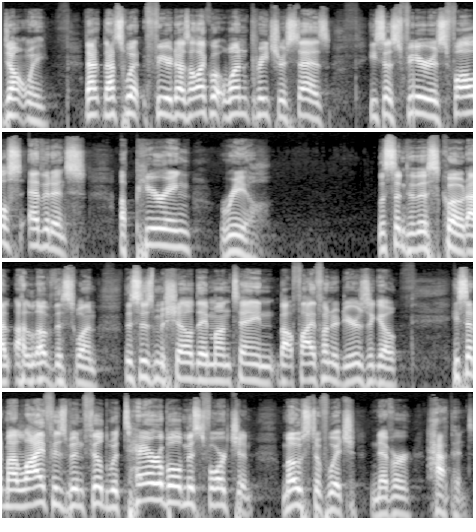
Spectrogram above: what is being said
don't we? That, that's what fear does. I like what one preacher says. He says, Fear is false evidence appearing real. Listen to this quote. I, I love this one. This is Michel de Montaigne about 500 years ago. He said, My life has been filled with terrible misfortune, most of which never happened.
